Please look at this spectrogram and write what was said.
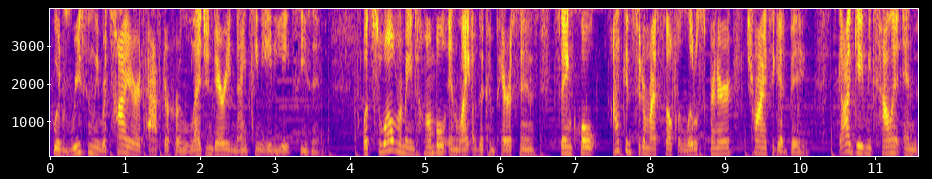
who had recently retired after her legendary 1988 season. But Sewell remained humble in light of the comparisons, saying, quote, I consider myself a little sprinter trying to get big. God gave me talent and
